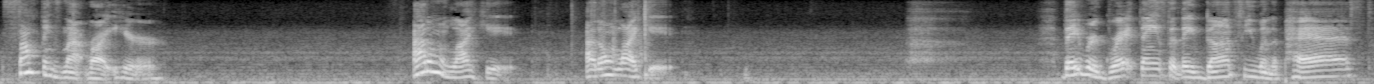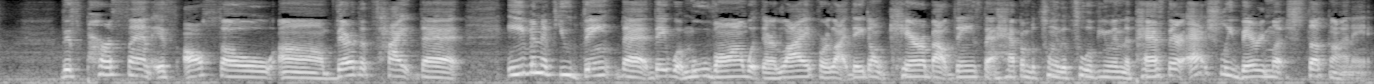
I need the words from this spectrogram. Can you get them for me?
something's not right here. I don't like it. I don't like it. They regret things that they've done to you in the past. This person is also, um, they're the type that even if you think that they would move on with their life or like they don't care about things that happened between the two of you in the past, they're actually very much stuck on it.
